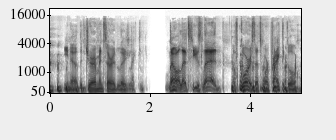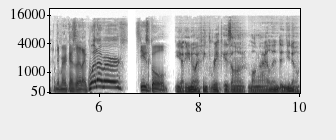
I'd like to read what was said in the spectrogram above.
you know, the Germans are like, like, no, let's use lead. Of course, that's more practical. And the Americans are like, whatever, let's use gold. Yeah, you know, I think RHIC is on Long Island, and you know,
